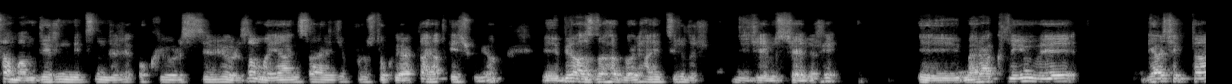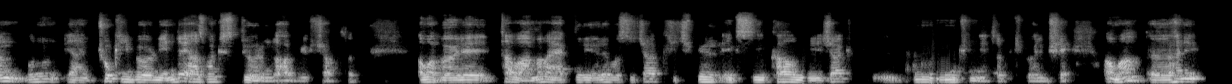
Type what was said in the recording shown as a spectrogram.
tamam derin metinleri okuyoruz, seviyoruz ama yani sadece Proust okuyarak da hayat geçmiyor. E, biraz daha böyle hani thriller diyeceğimiz şeyleri e, meraklıyım ve gerçekten bunun yani çok iyi bir örneğini de yazmak istiyorum daha büyük çaplı. Ama böyle tamamen ayakları yere basacak, hiçbir eksiği kalmayacak mümkün değil tabii ki böyle bir şey. Ama e, hani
